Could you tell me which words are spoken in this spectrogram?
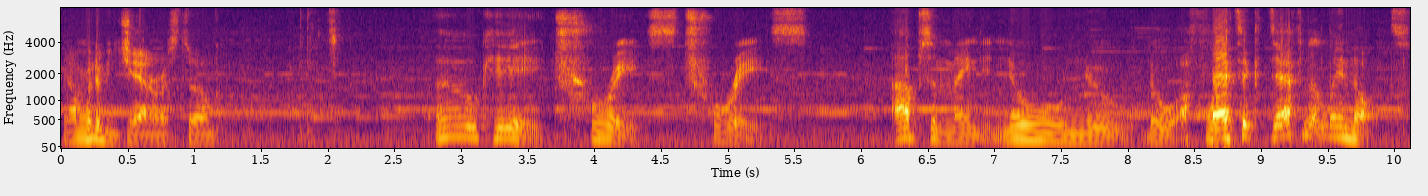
Yeah, I'm going to be generous to him. Okay, trace, trace. Absent-minded, no, no, no. Athletic, definitely not.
